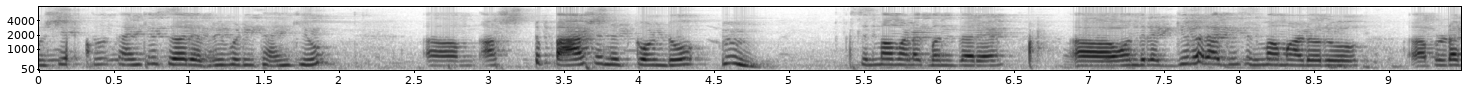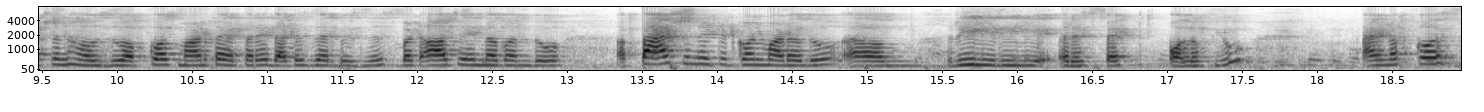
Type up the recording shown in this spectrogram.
ಖುಷಿ ಆಯಿತು. Thank you sir everybody thank you ಅಷ್ಟು ಪ್ಯಾಷನ್ ಇಟ್ಕೊಂಡು ಸಿನಿಮಾ ಮಾಡೋಕ್ಕೆ ಬಂದಿದ್ದಾರೆ. ಒಂದು ರೆಗ್ಯುಲರ್ ಆಗಿ ಸಿನಿಮಾ ಮಾಡೋರು ಪ್ರೊಡಕ್ಷನ್ ಹೌಸು ಅಫ್ಕೋರ್ಸ್ ಮಾಡ್ತಾ ಇರ್ತಾರೆ. That is their business but ಆಚೆಯಿಂದ ಬಂದು ಪ್ಯಾಷನೇಟ್ ಇಟ್ಕೊಂಡು ಮಾಡೋದು really really respect all of you and of course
